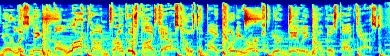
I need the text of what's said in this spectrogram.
You're listening to the Locked On Broncos podcast, hosted by Cody Roark, your daily Broncos podcast.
